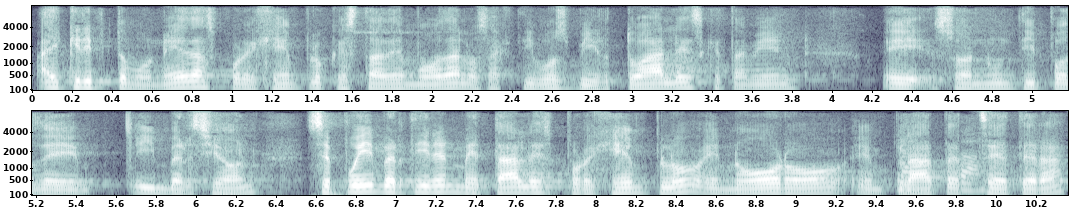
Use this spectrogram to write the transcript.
Hay criptomonedas, por ejemplo, que está de moda, los activos virtuales, que también eh, son un tipo de inversión. Se puede invertir en metales, por ejemplo, en oro, en plata, etcétera.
